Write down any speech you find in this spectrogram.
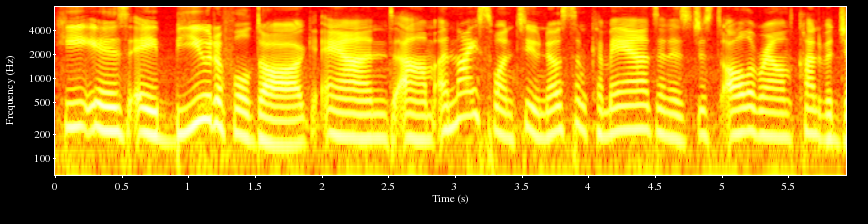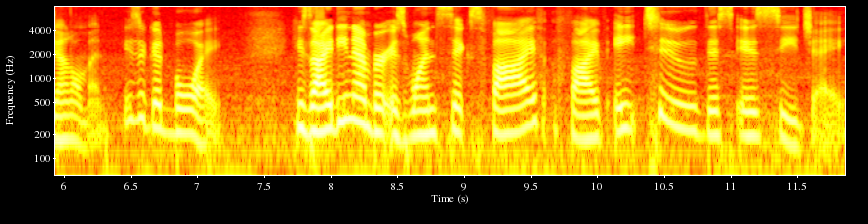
He is a beautiful dog and um, a nice one too. Knows some commands and is just all around kind of a gentleman. He's a good boy. His ID number is 165582. This is CJ.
